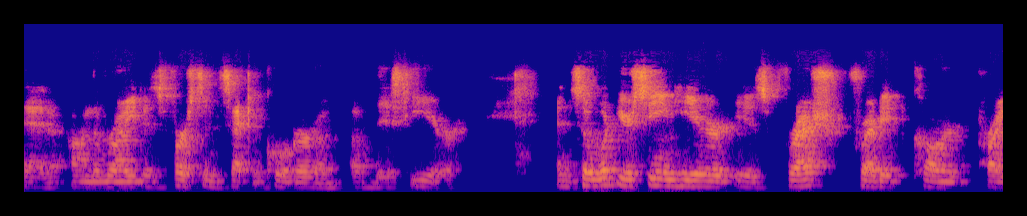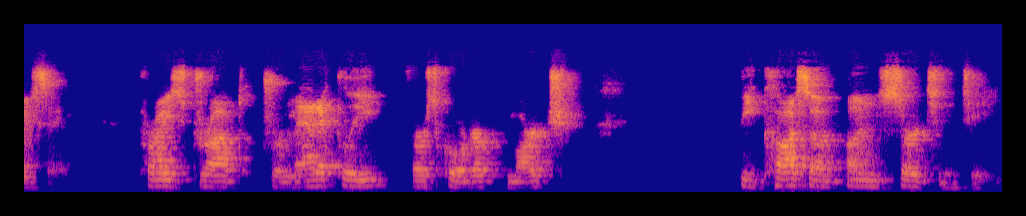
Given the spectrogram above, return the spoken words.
at, on the right is first and second quarter of, of this year. And so what you're seeing here is fresh credit card pricing. Price dropped dramatically first quarter, March, because of uncertainty.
